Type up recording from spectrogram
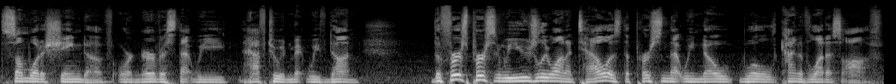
somewhat ashamed of or nervous that we have to admit we've done, the first person we usually want to tell is the person that we know will kind of let us off,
